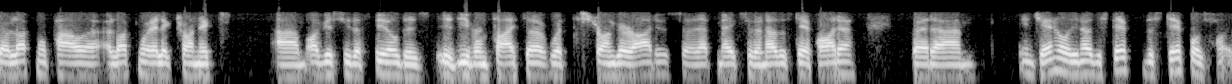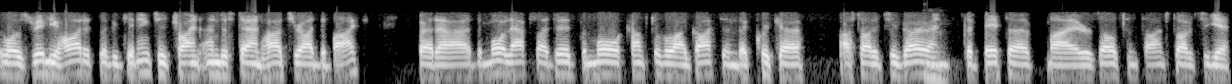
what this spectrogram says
a lot more power, a lot more electronics. Um, obviously, the field is is even tighter with stronger riders, so that makes it another step harder. But um, in general, you know, the step the step was was really hard at the beginning to try and understand how to ride the bike. But uh, the more laps I did, the more comfortable I got, and the quicker I started to go, and the better my results and time started to get.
